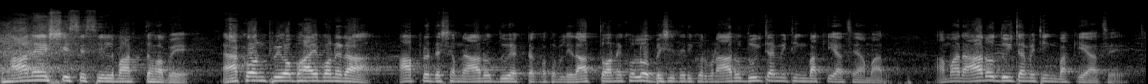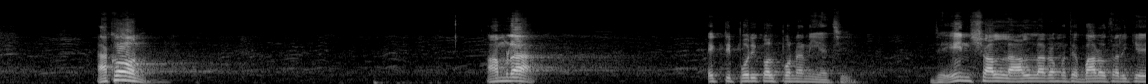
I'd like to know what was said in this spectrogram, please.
ধানের শীষে সিল মারতে হবে। এখন প্রিয় ভাই বোনেরা, আপনাদের সামনে আরও দু একটা কথা বলি। রাত তো অনেক হলো, বেশি দেরি করব না। আরও দুইটা মিটিং বাকি আছে আমার। আমার আরও দুইটা মিটিং বাকি আছে। এখন আমরা একটি পরিকল্পনা নিয়েছি যে ইনশাল্লাহ আল্লাহ রহমতে বারো তারিখে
